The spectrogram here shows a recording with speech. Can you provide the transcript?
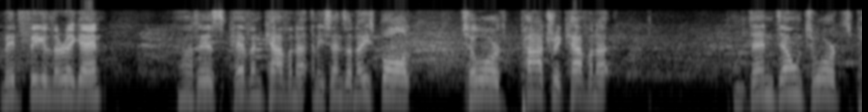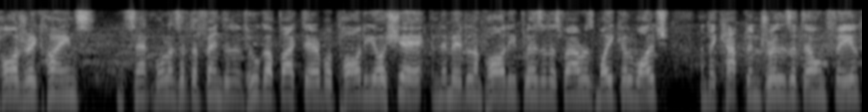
midfielder again. That is Kevin Kavanagh, and he sends a nice ball towards Patrick Kavanagh. And then down towards Padraig Hines. And St. Mullins have defended it. Who got back there? But Paddy O'Shea in the middle, and Paddy plays it as far as Michael Walsh. And the captain drills it downfield.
